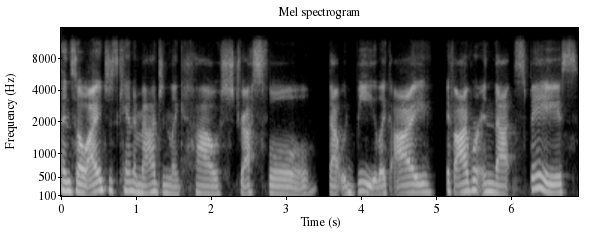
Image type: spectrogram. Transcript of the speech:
And so I just can't imagine like how stressful that would be. Like I if I were in that space,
